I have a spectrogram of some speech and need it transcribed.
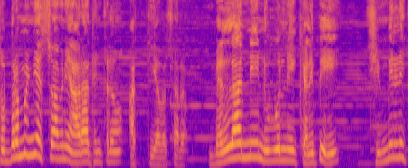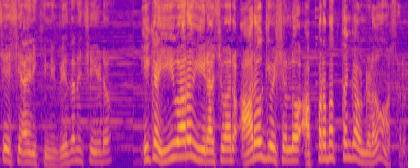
సుబ్రహ్మణ్య స్వామిని ఆరాధించడం అత్యవసరం. బెల్లాన్ని నువ్వుల్ని కలిపి చిమ్మిల్ని చేసి ఆయనకి నివేదన చేయడం. ఇక ఈ వారం ఈ రాశివారు ఆరోగ్య విషయంలో అప్రమత్తంగా ఉండడం అవసరం.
